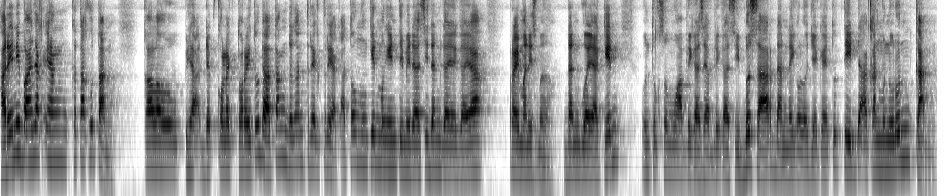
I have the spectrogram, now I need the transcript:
Hari ini banyak yang ketakutan kalau pihak debt collector itu datang dengan teriak-teriak atau mungkin mengintimidasi dan gaya-gaya premanisme. Dan gue yakin untuk semua aplikasi-aplikasi besar dan legal OJK itu tidak akan menurunkan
